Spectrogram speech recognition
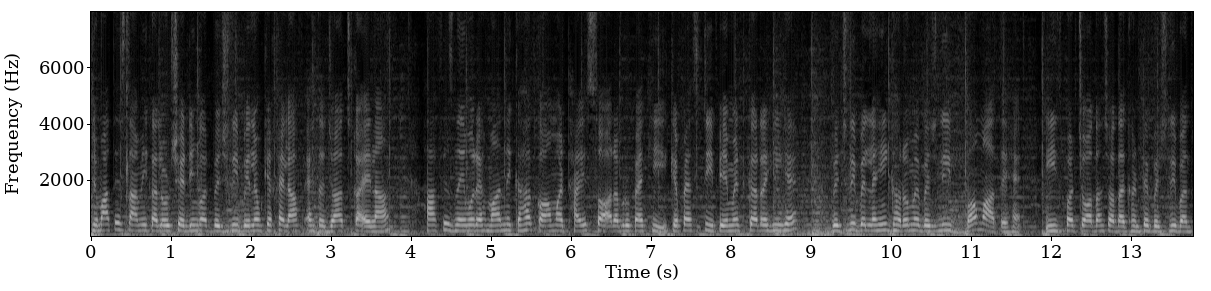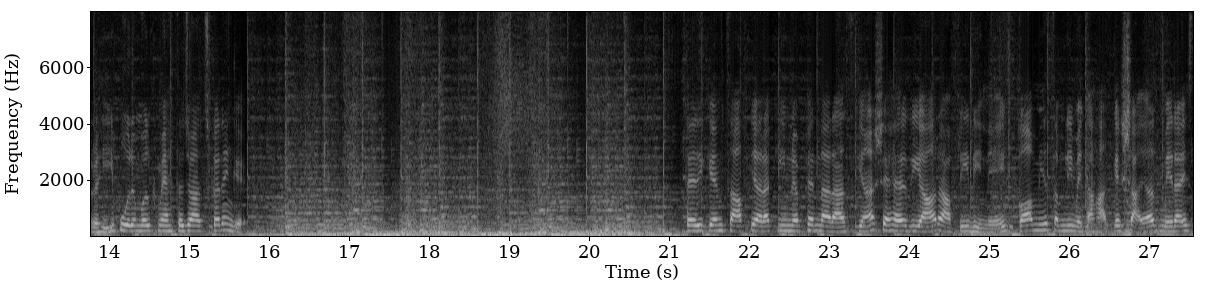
जमात इस्लामी का लोड शेडिंग और बिजली बिलों के खिलाफ एहतजाज का ऐलान। हाफिज नईम रहमान ने कहा, कौम अट्ठाईस सौ अरब रुपए की कैपेसिटी पेमेंट कर रही है। बिजली बिल नहीं, घरों में बिजली बम आते हैं। ईद पर चौदह चौदह घंटे बिजली बंद रही, पूरे मुल्क में एहतजाज करेंगे। तहरीक इंसाफ के अरकान में फिर नाराजगियाँ शहरियार आफरीदी ने कौमी असम्बली में कहा कि शायद मेरा इस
